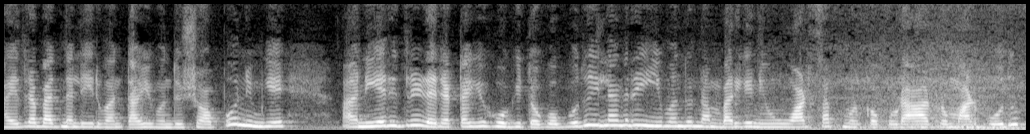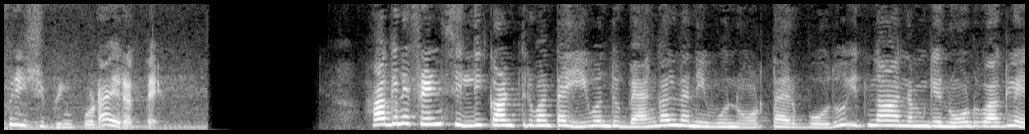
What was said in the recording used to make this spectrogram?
ಹೈದರಾಬಾದ್ನಲ್ಲಿ ಇರುವಂಥ ಈ ಒಂದು ಶಾಪು ನಿಮಗೆ ನಿಯರ್ ಇದ್ದರೆ ಡೈರೆಕ್ಟಾಗಿ ಹೋಗಿ ತೊಗೋಬೋದು. ಇಲ್ಲಾಂದರೆ ಈ ಒಂದು ನಂಬರ್ಗೆ ನೀವು ವಾಟ್ಸಪ್ ಮೂಲಕ ಕೂಡ ಆರ್ಡ್ರ್ ಮಾಡ್ಬೋದು. ಫ್ರೀ ಶಿಪ್ಪಿಂಗ್ ಕೂಡ ಇರುತ್ತೆ. ಹಾಗೆಯೇ ಫ್ರೆಂಡ್ಸ್ ಇಲ್ಲಿ ಕಾಣ್ತಿರುವಂಥ ಈ ಒಂದು ಬ್ಯಾಂಗಲ್ನ ನೀವು ನೋಡ್ತಾ ಇರ್ಬೋದು. ಇದನ್ನ ನಮಗೆ ನೋಡುವಾಗಲೇ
